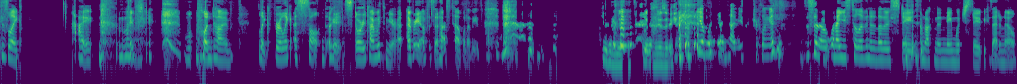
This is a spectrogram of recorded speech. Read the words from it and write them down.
Cuz like I my one time like for like a salt okay, story time with Mira. Every episode has to have one of these. Cue the music. Cue the music. you have like bedtime music trickling in. So when I used to live in another state, I'm not going to name which state because I don't know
